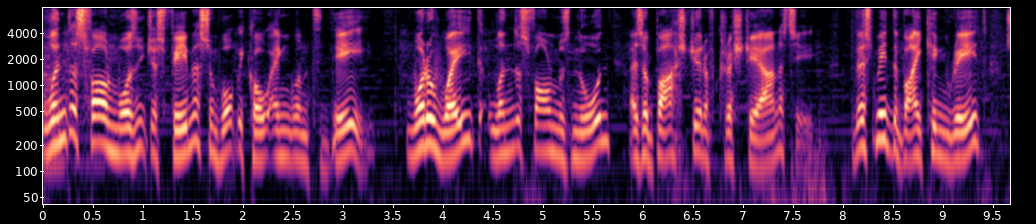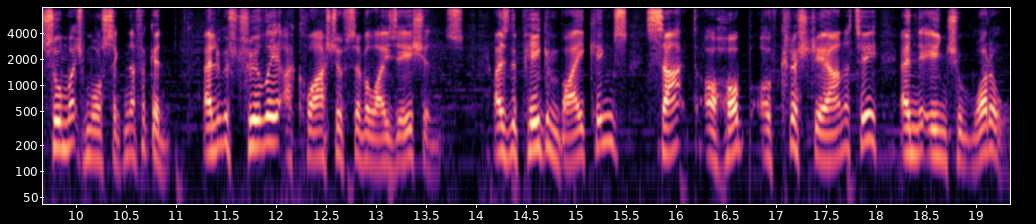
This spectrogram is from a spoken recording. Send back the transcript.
Lindisfarne wasn't just famous in what we call England today. Worldwide, Lindisfarne was known as a bastion of Christianity. This made the Viking raid so much more significant, and it was truly a clash of civilizations, as the pagan Vikings sacked a hub of Christianity in the ancient world.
